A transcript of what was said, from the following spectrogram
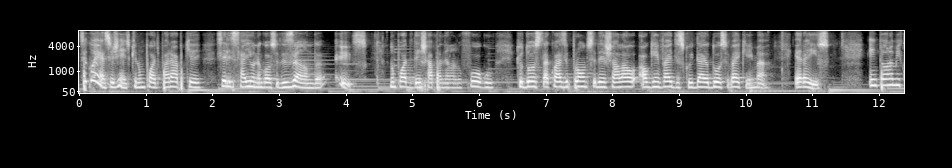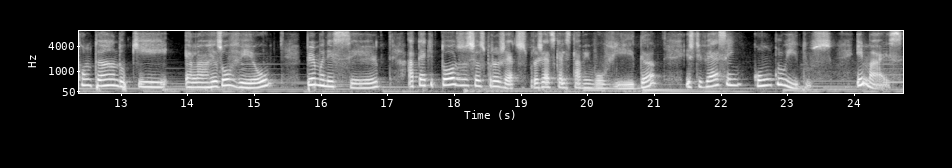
Você conhece gente que não pode parar porque se ele sair o negócio desanda? É isso. Não pode deixar a panela no fogo, que o doce está quase pronto, se deixar lá alguém vai descuidar e o doce vai queimar. Era isso. Então ela me contando que ela resolveu permanecer até que todos os seus projetos, os projetos que ela estava envolvida, estivessem concluídos. E mais,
